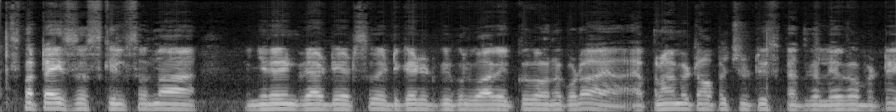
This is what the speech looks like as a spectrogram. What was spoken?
ఎక్స్పర్టైజ్ స్కిల్స్ ఉన్న ఇంజనీరింగ్ గ్రాడ్యుయేట్స్ ఎడ్యుకేటెడ్ పీపుల్ బాగా ఎక్కువగా ఉన్నా కూడా ఎకనామిక్ ఆపర్చునిటీస్ పెద్దగా లేవు కాబట్టి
